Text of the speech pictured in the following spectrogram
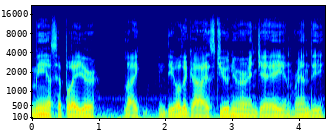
me as a player, like the other guys, Junior and Jay and Randy.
